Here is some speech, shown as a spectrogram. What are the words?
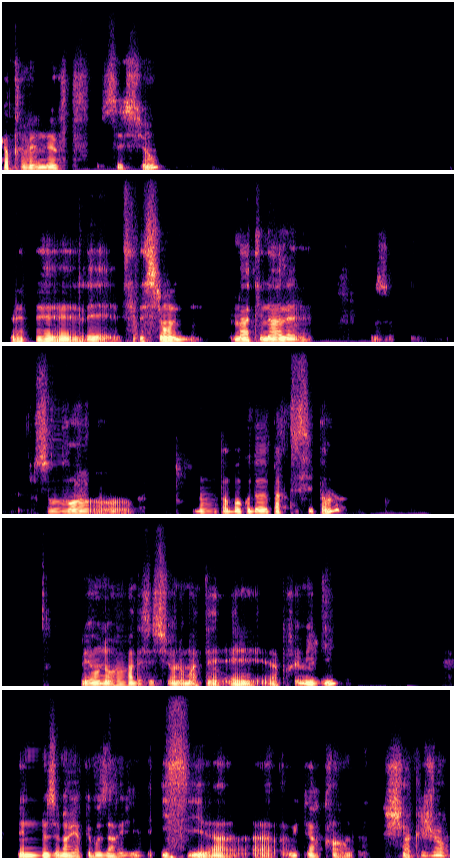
89 sessions. les sessions matinales, souvent, on n'a pas beaucoup de participants, mais on aura des sessions le matin et l'après-midi. Et nous aimerions que vous arriviez ici à, 8h30 chaque jour.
